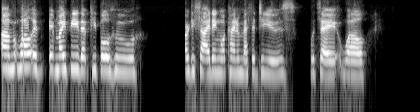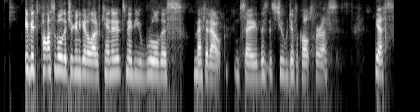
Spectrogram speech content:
That. Um, well, it, it might be that people who are deciding what kind of method to use would say, well, if it's possible that you're going to get a lot of candidates, maybe you rule this method out and say this is too difficult for us. Yes.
